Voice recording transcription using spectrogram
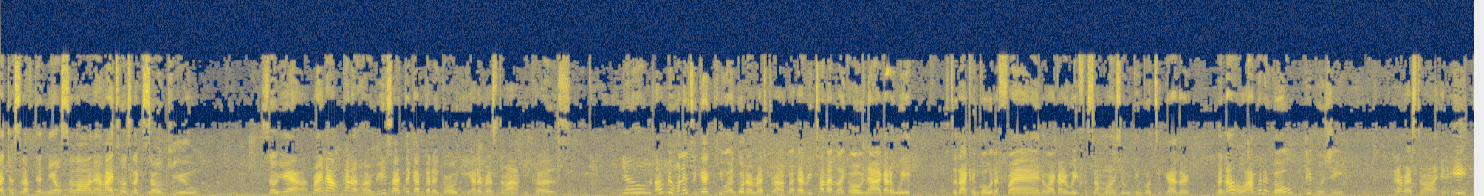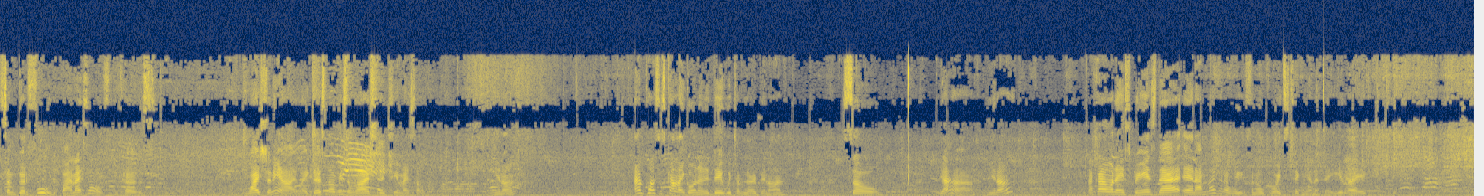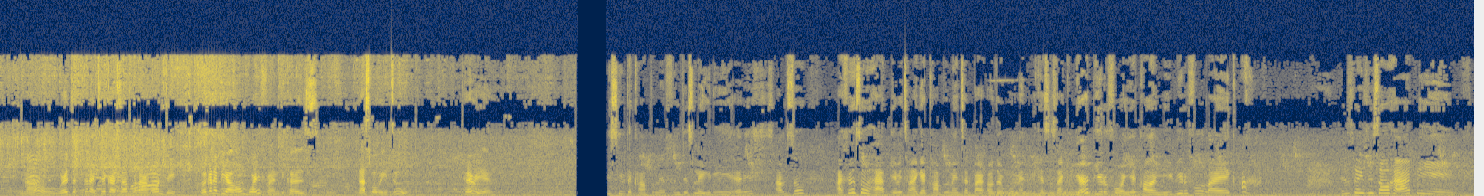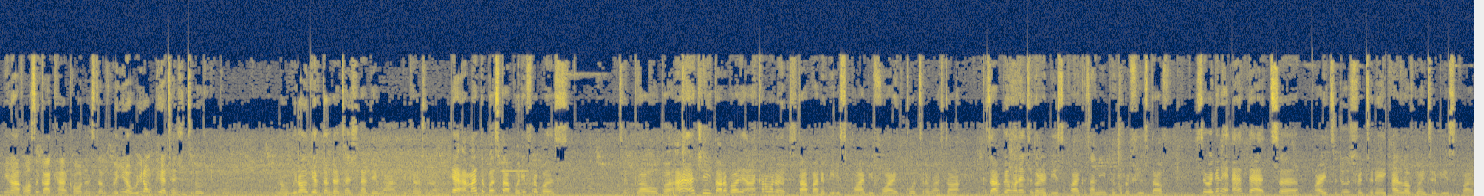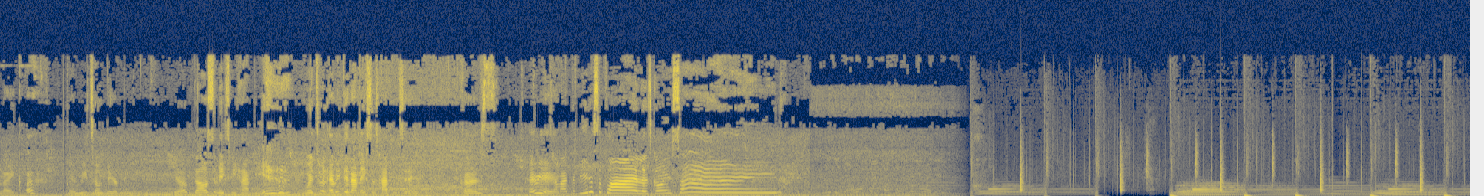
I just left the nail salon and my toes look so cute. So yeah, right now I'm kind of hungry, so I think I'm gonna go eat at a restaurant because, you know, I've been wanting to get cute and go to a restaurant, but every time I'm like, oh, nah, I gotta wait so that I can go with a friend or I gotta wait for someone so we can go together. But no, I'm gonna go be bougie in a restaurant and eat some good food by myself because why shouldn't I? Like, there's no reason why I shouldn't treat myself, you know? And plus, it's kind of like going on a date, which I've never been on. So, yeah, you know? I kind of want to experience that, and I'm not gonna wait for no boy to take me on a date. Like, no, we're gonna take ourselves on our own date. We're gonna be our own boyfriend because that's what we do. Period. Received a compliment from this lady, and it's I'm so I feel so happy every time I get complimented by other women because it's like you're beautiful and you're calling me beautiful. Like, ah, this makes me so happy. You know, I've also got catcalled and stuff, but you know, we don't pay attention to those people. No, we don't give them the attention that they want because no. Yeah, I'm at the bus stop waiting for the bus to go, but I actually thought about it and I kind of want to stop by the beauty supply before I go to the restaurant because I've been wanting to go to the beauty supply because I need to pick up a few stuff. So we're gonna add that to our to-dos for today. I love going to the beauty supply, like, uh, okay, retail therapy. Yep, that also makes me happy. we're doing everything that makes us happy today because, period. I'm at the beauty supply, let's go inside.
